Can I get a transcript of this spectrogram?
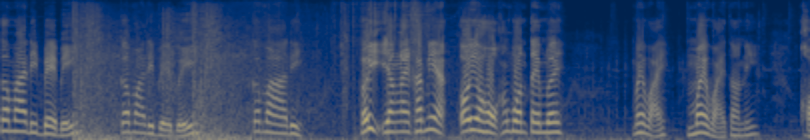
ก็มาดิเบบี้ก็มาดิเบบี้ก็มาดิเฮ้ยยังไงครับเนี่ยโอ้ยโอ้โหข้างบนเต็มเลย ไม่ไหว ไม่ไหวตอนนี้ ขอ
